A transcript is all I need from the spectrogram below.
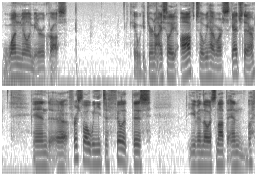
one millimeter across. Okay, we can turn isolate off so we have our sketch there. And uh, first of all, we need to fillet this, even though it's not the end, but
